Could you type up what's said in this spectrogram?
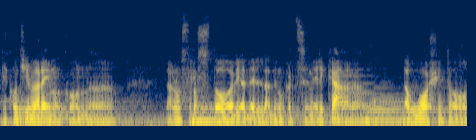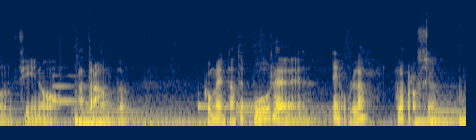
e continueremo con eh, la nostra storia della democrazia americana, da Washington fino a Trump. Commentate pure e nulla, alla prossima!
